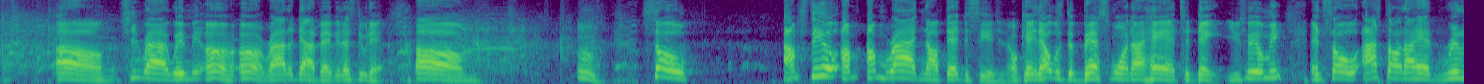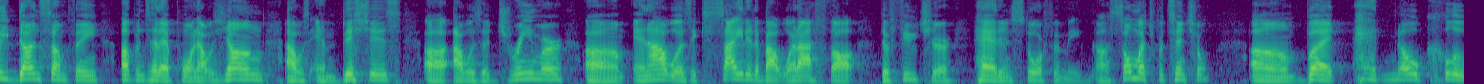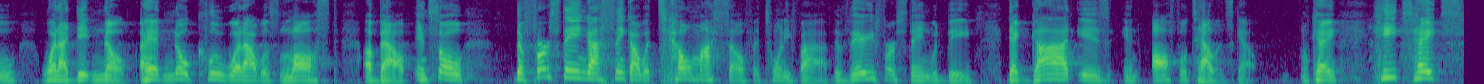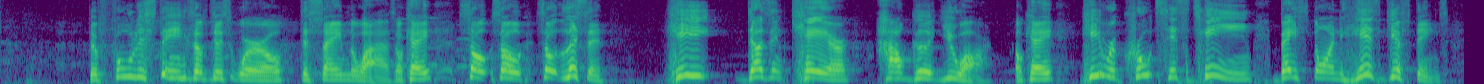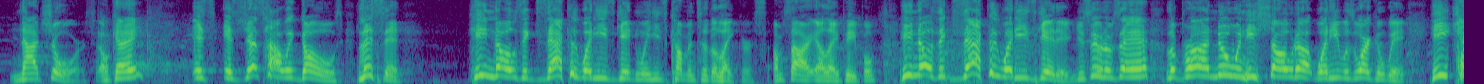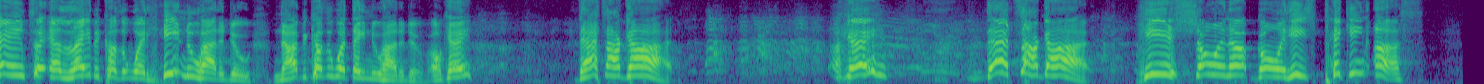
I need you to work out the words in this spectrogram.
Um, she ride with me. Uh, uh, ride or die, baby. Let's do that. Um, mm. So I'm still, I'm, I'm riding off that decision. Okay, that was the best one I had to date. You feel me? And so I thought I had really done something up until that point. I was young, I was ambitious, uh, I was a dreamer, um, and I was excited about what I thought the future had in store for me. Uh, so much potential, um, but had no clue what I didn't know. I had no clue what I was lost about. And so the first thing I think I would tell myself at 25, the very first thing would be that God is an awful talent scout. Okay? He takes the foolish things of this world to shame the wise, okay? So so so listen, he doesn't care how good you are, okay? He recruits his team based on his giftings, not yours, okay? It's, it's just how it goes. Listen, he knows exactly what he's getting when he's coming to the Lakers. I'm sorry, LA people. He knows exactly what he's getting. You see what I'm saying? LeBron knew when he showed up what he was working with. He came to LA because of what he knew how to do, not because of what they knew how to do, okay? That's our God. Okay? That's our God. He is showing up, going, He's picking us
